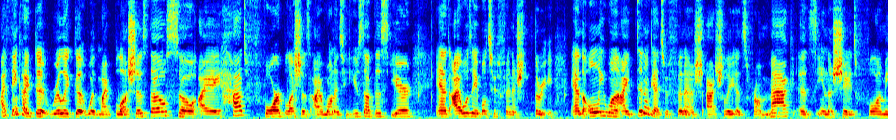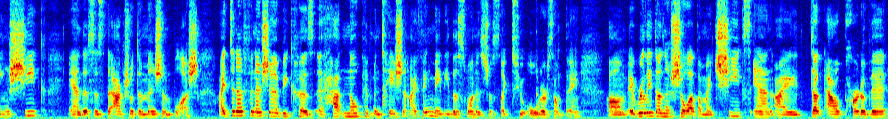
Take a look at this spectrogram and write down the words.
I think I did really good with my blushes though. So I had four blushes I wanted to use up this year and I was able to finish three. And the only one I didn't get to finish actually is from MAC. It's in the shade Flaming Chic and this is the actual Dimension blush. I didn't finish it because it had no pigmentation. I think maybe this one is just like too old or something. Um, it really doesn't show up on my cheeks and I dug out part of it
